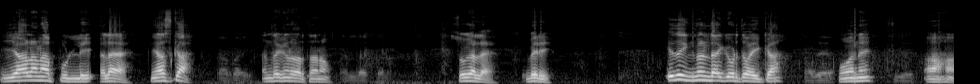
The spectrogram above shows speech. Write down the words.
ഇയാളാണ് ആ പുള്ളി അല്ലേ? നിയാസ്ക എന്തൊക്കെയാണ് വർത്താനോ? സുഖല്ലേ? ബരി ഇത് നിങ്ങൾ ഉണ്ടാക്കി കൊടുത്ത വൈക്ക? മോനെ? ആഹാ.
